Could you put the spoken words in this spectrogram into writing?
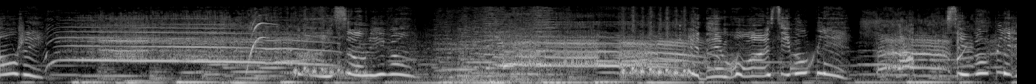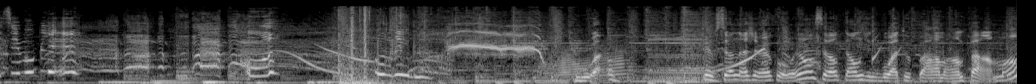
manger. Oh, ils sont vivants. Aidez-moi, s'il vous plaît. S'il vous plaît, s'il vous plaît. Oh, horrible. Waouh. Personne n'a jamais couru en sortant d'une boîte auparavant, apparemment.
